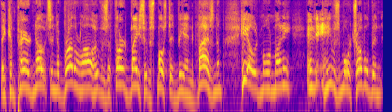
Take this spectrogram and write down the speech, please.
they compared notes, and the brother-in-law, who was a third base, who was supposed to be advising them, he owed more money, and he was more trouble than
